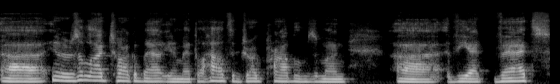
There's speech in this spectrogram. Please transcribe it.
uh, you know, there's a lot of talk about you know mental health and drug problems among uh, Viet vets,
